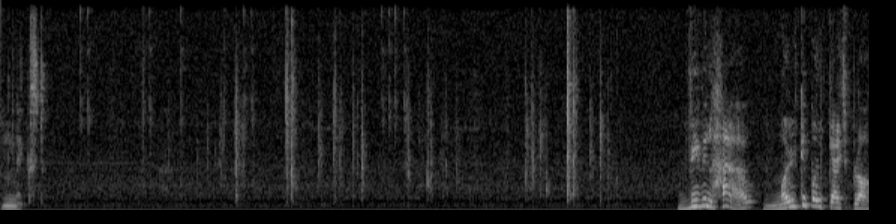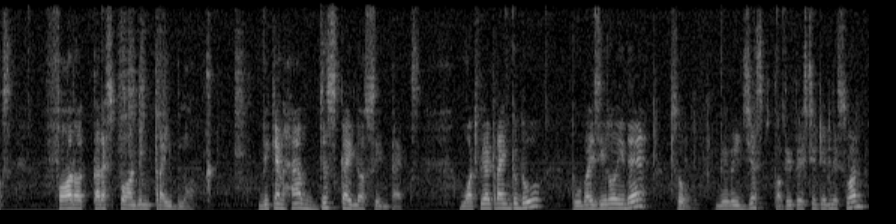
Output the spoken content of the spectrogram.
Next we will have multiple catch blocks for a corresponding try block. We can have this kind of syntax. What we are trying to do 2 by 0 is there. So we will just copy paste it in this one.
